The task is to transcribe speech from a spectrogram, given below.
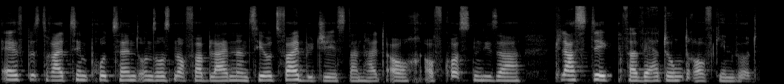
11 bis 13 Prozent unseres noch verbleibenden CO2-Budgets dann halt auch auf Kosten dieser Plastikverwertung draufgehen wird.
